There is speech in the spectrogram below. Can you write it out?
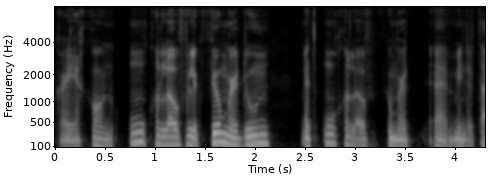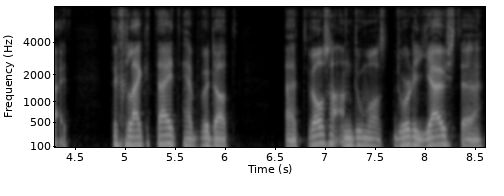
kan je gewoon ongelooflijk veel meer doen met ongelooflijk veel meer, uh, minder tijd. Tegelijkertijd hebben we dat, uh, terwijl ze aan het doen was, door de juiste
